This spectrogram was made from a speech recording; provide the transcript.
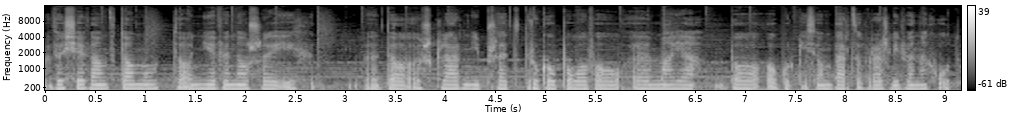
wysiewam w domu, to nie wynoszę ich do szklarni przed drugą połową maja, bo ogórki są bardzo wrażliwe na chłód.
